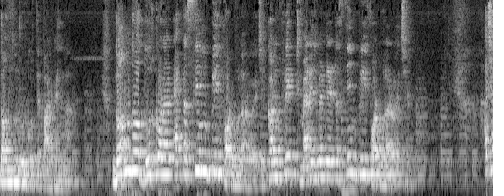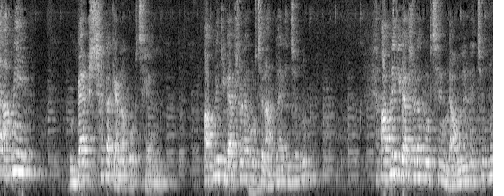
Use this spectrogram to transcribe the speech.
দ্বন্দ্ব দূর করতে পারবেন না। দ্বন্দ্ব দূর করার একটা সিম্পলি ফর্মুলা রয়েছে। কনফ্লিক্ট ম্যানেজমেন্টের একটা সিম্পলি ফর্মুলা রয়েছে। আচ্ছা আপনি ব্যবসাটা কেন করছেন? আপনি কি ব্যবসাটা করছেন আপলাইনের জন্য? আপনি কি ব্যবসাটা করছেন ডাউনলাইনের জন্য?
